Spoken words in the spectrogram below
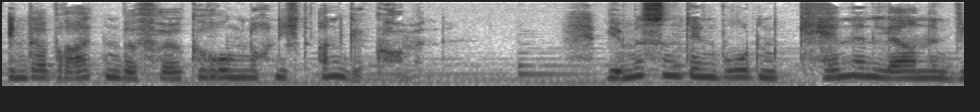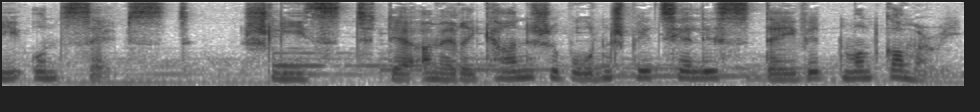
in der breiten Bevölkerung noch nicht angekommen. Wir müssen den Boden kennenlernen wie uns selbst, schließt der amerikanische Bodenspezialist David Montgomery.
